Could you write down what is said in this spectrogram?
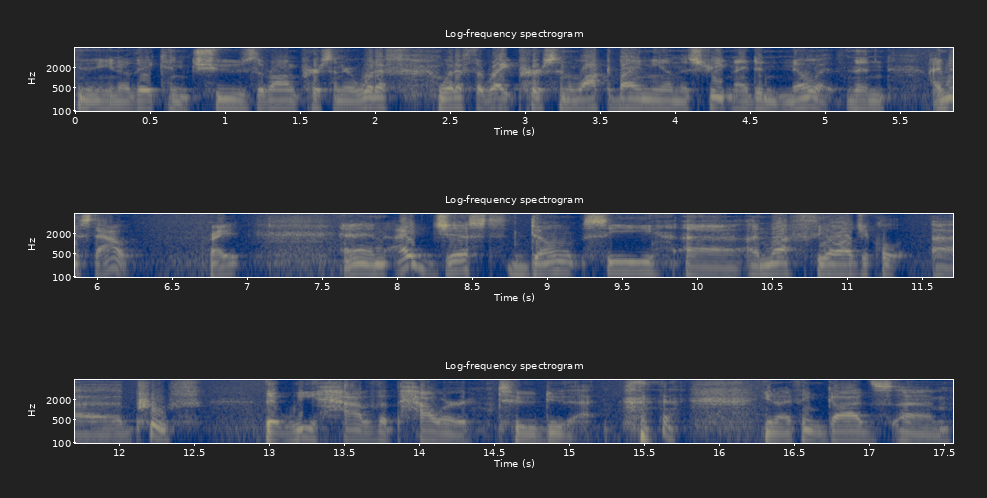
you know they can choose the wrong person or what if what if the right person walked by me on the street and I didn't know it then I missed out, right? And I just don't see uh, enough theological uh, proof that we have the power to do that. you know, I think God's um,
